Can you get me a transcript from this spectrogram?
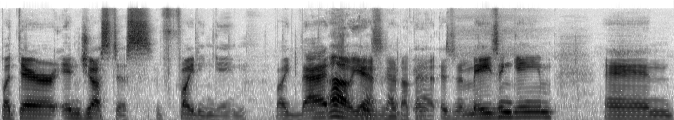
but their Injustice fighting game, like that. Oh, yeah, I forgot about that. Is an amazing game, and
